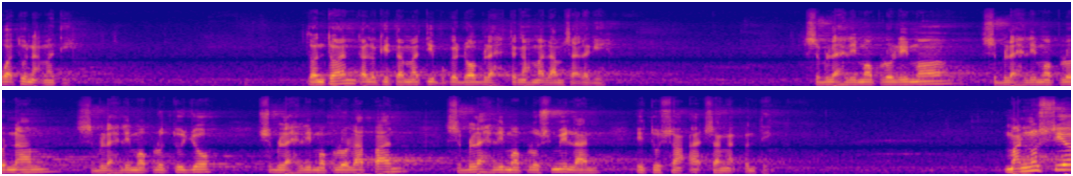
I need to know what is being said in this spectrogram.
waktu nak mati. Tuan-tuan kalau kita mati pukul 12 tengah malam saat lagi. 11.55, 11.56, 11.57, 11.58 11.59 itu saat sangat penting. Manusia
